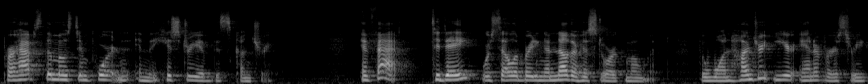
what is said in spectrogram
perhaps the most important in the history of this country. In fact, today we're celebrating another historic moment the 100 year anniversary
